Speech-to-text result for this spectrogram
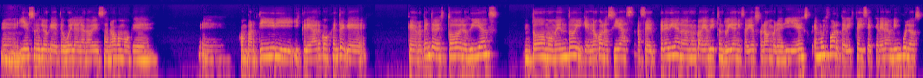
Eh, y eso es lo que te vuela la cabeza, ¿no? Como que eh, compartir y, crear con gente que, que de repente ves todos los días, en todo momento, y que no conocías hace tres días, no, nunca habías visto en tu vida ni sabías su nombre. Y es, es muy fuerte, ¿viste? Y se generan vínculos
